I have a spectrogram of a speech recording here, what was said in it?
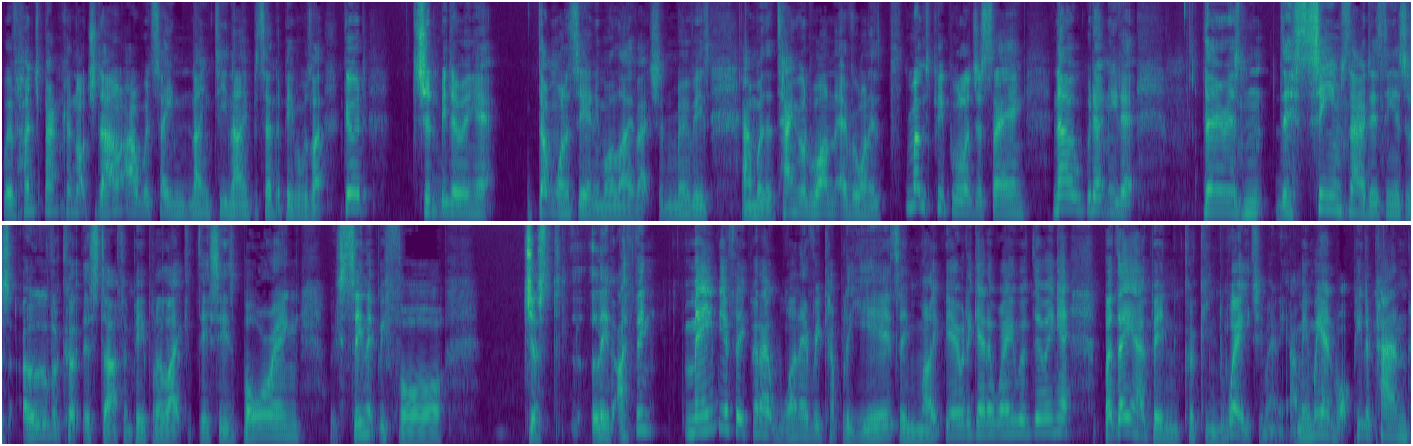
with Hunchback of Notre Dame. I would say 99% of people was like, good, shouldn't be doing it, don't want to see any more live action movies. And with the Tangled one, everyone is, most people are just saying, no, we don't need it. There is, this seems now Disney has just overcooked this stuff, and people are like, this is boring, we've seen it before, just leave. I think maybe if they put out one every couple of years, they might be able to get away with doing it. But they have been cooking way too many. I mean, we had what Peter Pan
